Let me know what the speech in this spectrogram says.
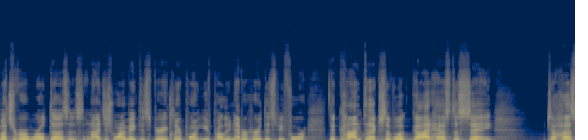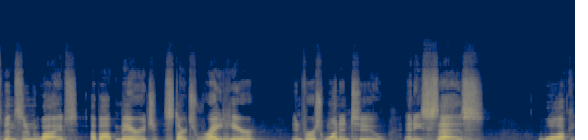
much of our world does this. And I just want to make this very clear point. You've probably never heard this before. The context of what God has to say to husbands and wives about marriage starts right here in verse 1 and 2. And he says, walk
